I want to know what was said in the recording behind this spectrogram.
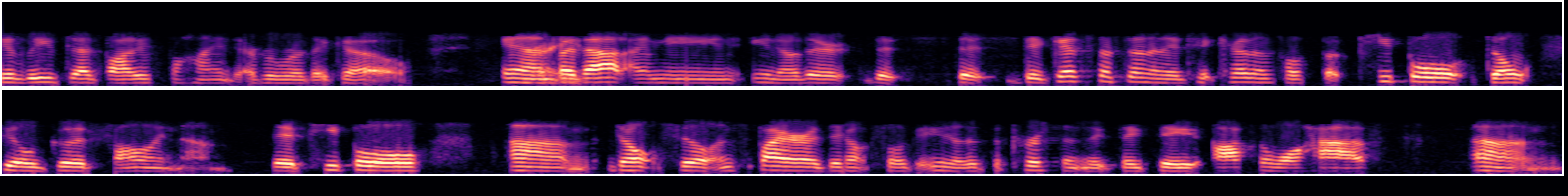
they leave dead bodies behind everywhere they go. And right. by that I mean, you know, they're that that they get stuff done and they take care of themselves, but people don't feel good following them. That people um, don't feel inspired. They don't feel, you know, that the person they, they they often will have um,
